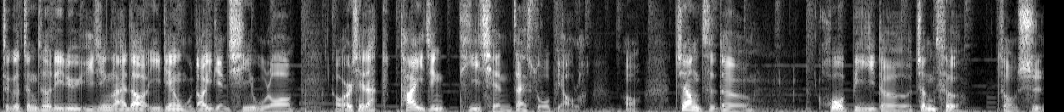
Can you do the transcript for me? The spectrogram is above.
这个政策利率已经来到一点五到一点七五喽，哦，而且它它已经提前在缩表了。哦，这样子的。货币的政策走势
